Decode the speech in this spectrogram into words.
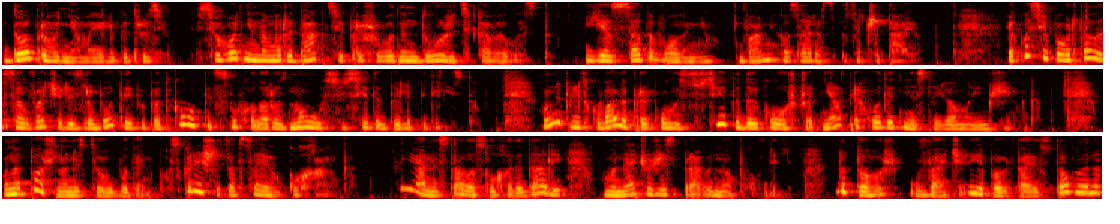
Доброго дня, мої любі друзі! Сьогодні нам у редакцію прийшов один дуже цікавий лист, і я з задоволенням вам його зараз зачитаю. Якось я поверталася ввечері з роботи і випадково підслухала розмову сусідок біля під'їзду. Вони пліткували про якогось сусіда, до якого щодня приходить незнайома їм жінка. Вона точно не з цього будинку, скоріше за все, його коханка. Я не стала слухати далі, мене чужі справи не обходять. До того ж, ввечері я повертаюся стомлена,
